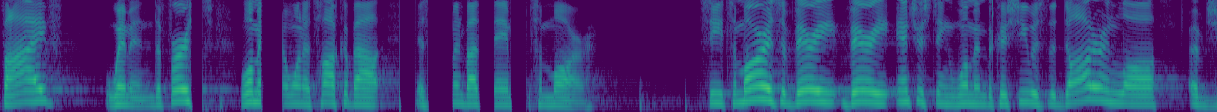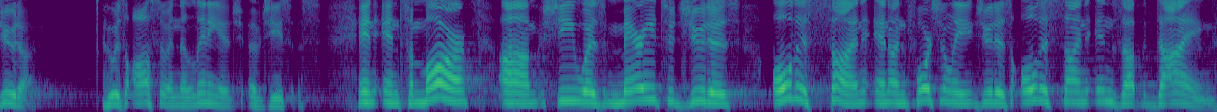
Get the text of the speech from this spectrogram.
Five women. The first woman I want to talk about is a woman by the name of Tamar. See, Tamar is a very, very interesting woman because she was the daughter in law of Judah, who is also in the lineage of Jesus. And, and Tamar, um, she was married to Judah's oldest son, and unfortunately, Judah's oldest son ends up dying.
